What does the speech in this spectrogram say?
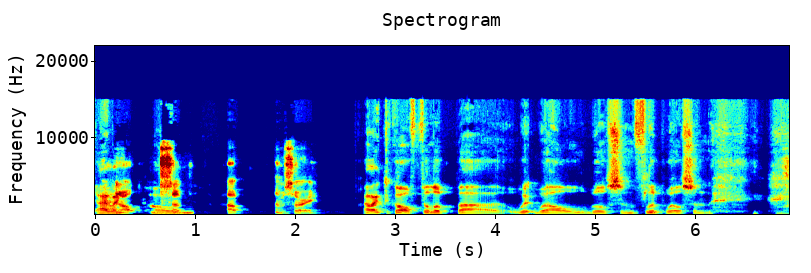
I like call, oh, I'm sorry. I like to call Philip uh, Whitwell Wilson Flip Wilson,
